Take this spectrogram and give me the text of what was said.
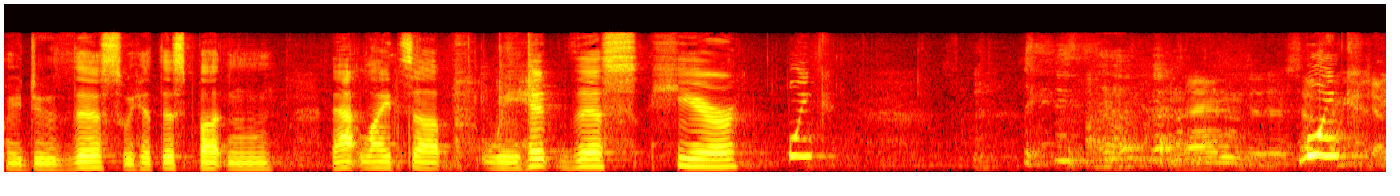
we do this, we hit this button, that lights up. We hit this here, boink. boink.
